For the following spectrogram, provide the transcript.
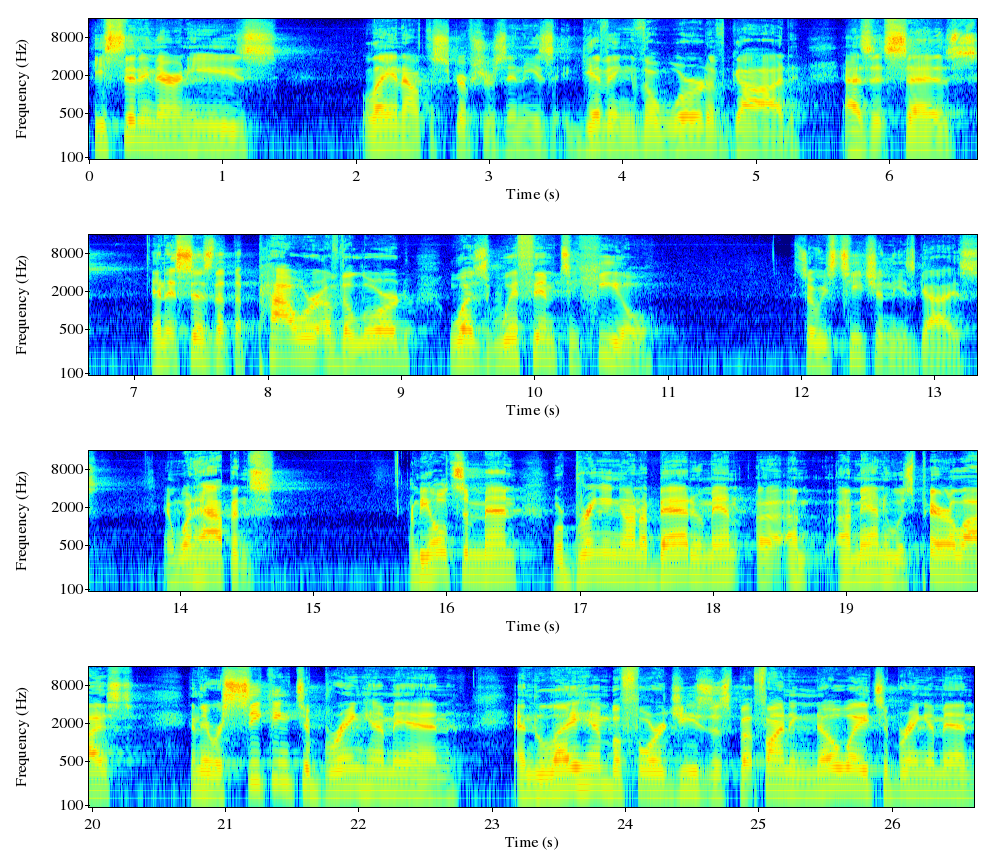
He's sitting there and he's laying out the scriptures and he's giving the Word of God as it says. And it says that the power of the Lord was with him to heal. So he's teaching these guys. And what happens? And behold, some men were bringing on a bed a man, a, a man who was paralyzed and they were seeking to bring him in and lay him before Jesus, but finding no way to bring him in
